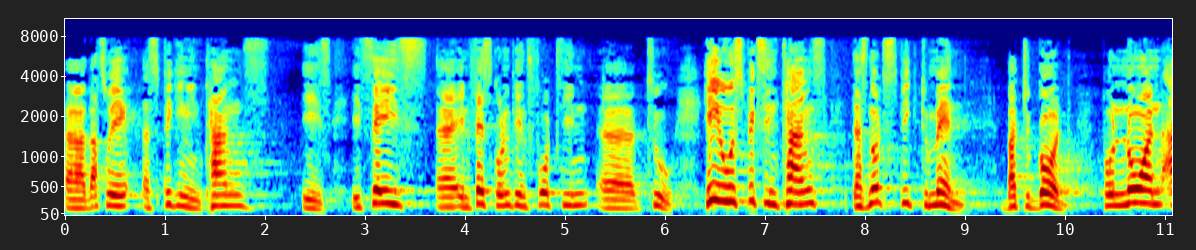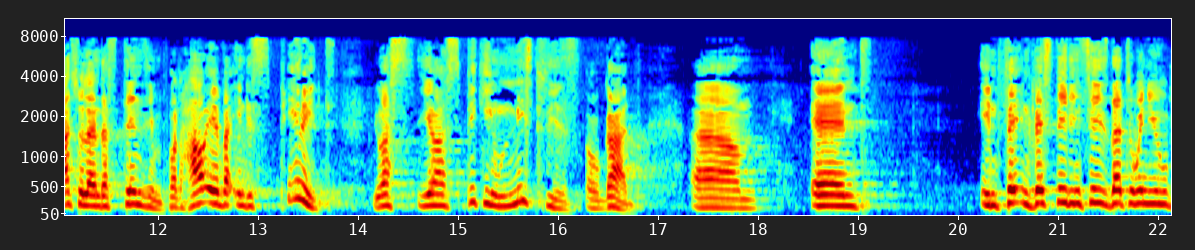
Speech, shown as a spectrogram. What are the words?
Uh, that's why uh, speaking in tongues is. It says uh, in 1 Corinthians 14, uh, 2, He who speaks in tongues does not speak to men, but to God, for no one actually understands him. But however, in the spirit, you are, you are speaking mysteries of God. Um, and in, in verse 18 says that when you,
